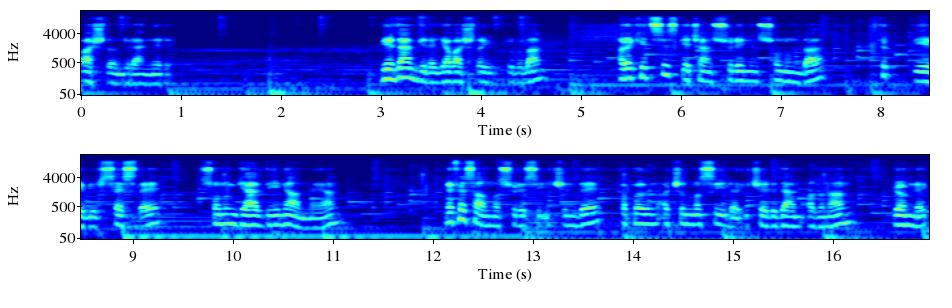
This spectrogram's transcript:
baş döndürenleri. Birdenbire yavaşlayıp durulan, hareketsiz geçen sürenin sonunda tık diye bir sesle sonun geldiğini anlayan, nefes alma süresi içinde kapağın açılmasıyla içeriden alınan gömlek,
